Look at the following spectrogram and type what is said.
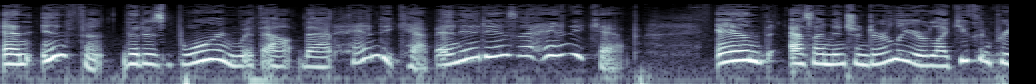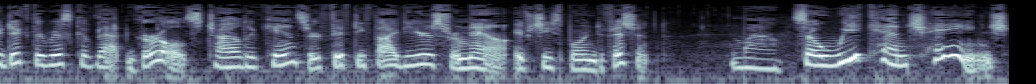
an infant that is born without that handicap, and it is a handicap. And as I mentioned earlier, like you can predict the risk of that girl's childhood cancer 55 years from now if she's born deficient. Wow. So we can change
